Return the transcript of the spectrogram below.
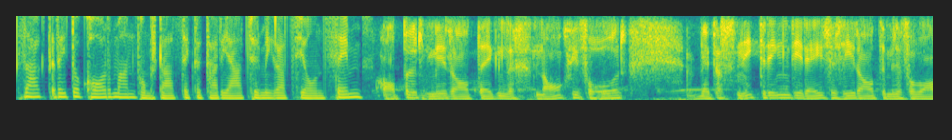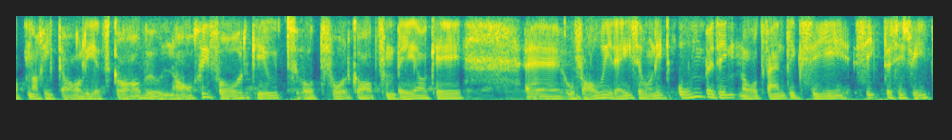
sagt Reto Kormann vom Staatssekretariat für Migration SEM. Aber wir raten eigentlich nach wie vor, wenn das nicht dringende Reisen sind, raten wir davon ab, nach Italien zu gehen, weil nach wie vor gilt auch die Vorgabe vom BAG, äh, auf alle Reisen, die nicht unbedingt notwendig sind, sei das in die Schweiz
